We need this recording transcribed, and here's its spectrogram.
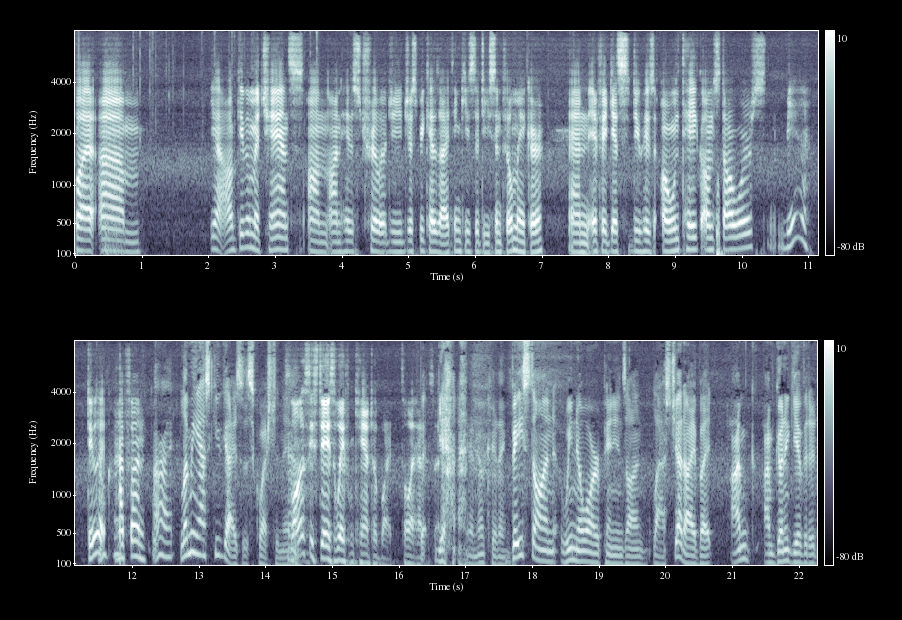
But um, yeah, I'll give him a chance on on his trilogy just because I think he's a decent filmmaker, and if it gets to do his own take on Star Wars, yeah, do it. Have fun. All right. Let me ask you guys this question then. As long as he stays away from Canto Bight, that's all I had to say. Yeah. Yeah, no kidding. Based on we know our opinions on Last Jedi, but I'm I'm going to give it a,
